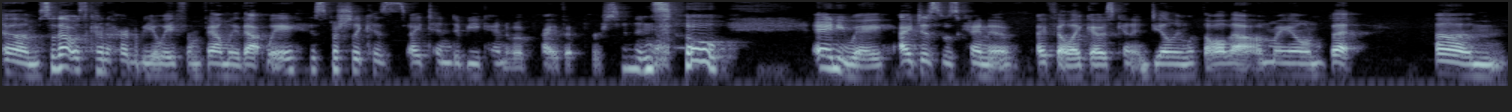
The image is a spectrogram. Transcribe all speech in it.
Um, so that was kind of hard to be away from family that way, especially because I tend to be kind of a private person. And so anyway, I just was kind of, I felt like I was kind of dealing with all that on my own. But um,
